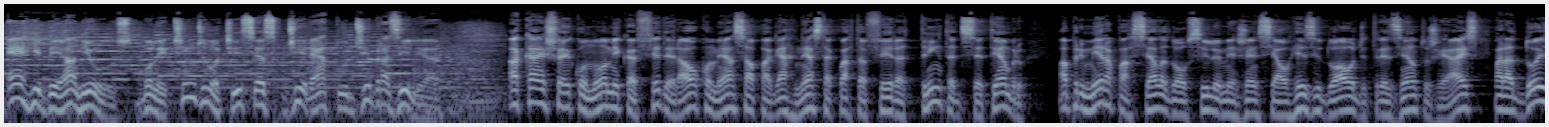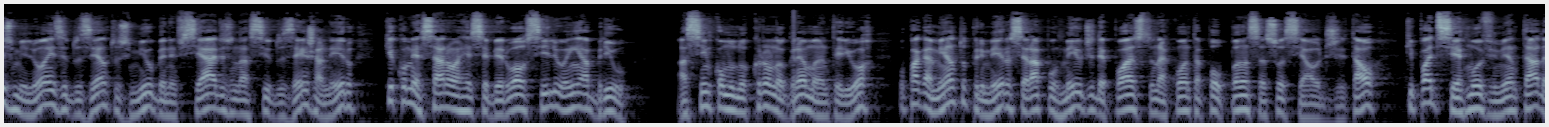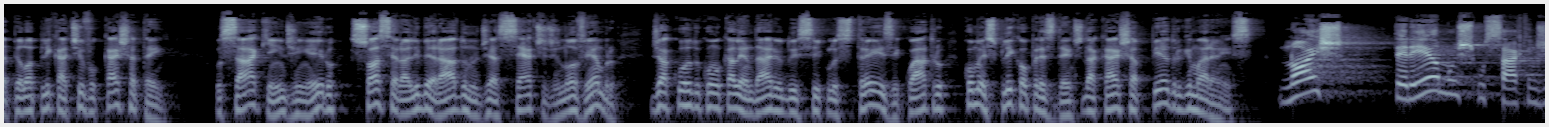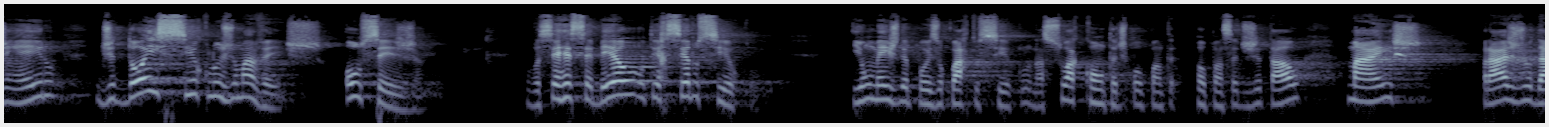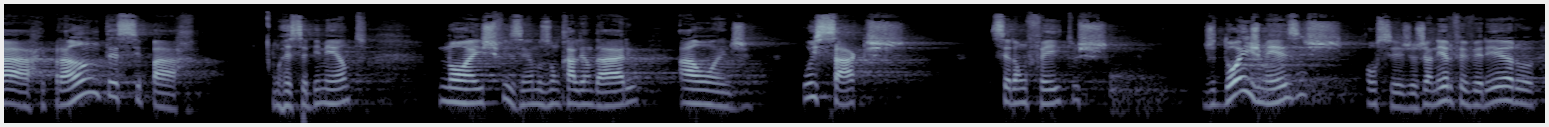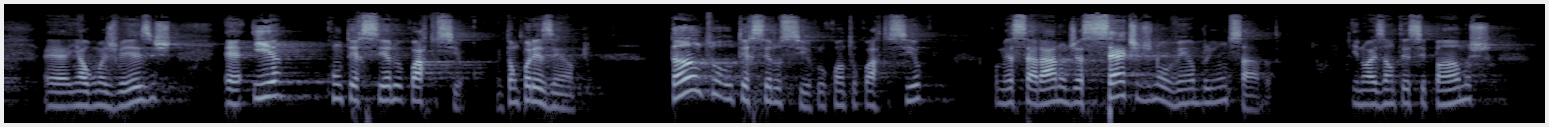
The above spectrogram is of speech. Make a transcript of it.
RBA News, Boletim de Notícias, direto de Brasília. A Caixa Econômica Federal começa a pagar nesta quarta-feira, 30 de setembro, a primeira parcela do auxílio emergencial residual de 300 reais para 2 milhões e 200 mil beneficiários nascidos em janeiro que começaram a receber o auxílio em abril. Assim como no cronograma anterior, o pagamento primeiro será por meio de depósito na conta Poupança Social Digital que pode ser movimentada pelo aplicativo Caixa Tem. O saque em dinheiro só será liberado no dia 7 de novembro, de acordo com o calendário dos ciclos 3 e 4, como explica o presidente da Caixa, Pedro Guimarães. Nós teremos o saque em dinheiro de dois ciclos de uma vez. Ou seja, você recebeu o terceiro ciclo e um mês depois o quarto ciclo na sua conta de poupança digital, mas para ajudar e para antecipar o recebimento, nós fizemos um calendário aonde os saques serão feitos de dois meses, ou seja, janeiro, fevereiro, é, em algumas vezes, é, e com o terceiro e o quarto ciclo. Então, por exemplo, tanto o terceiro ciclo quanto o quarto ciclo começará no dia 7 de novembro, em um sábado. E nós antecipamos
